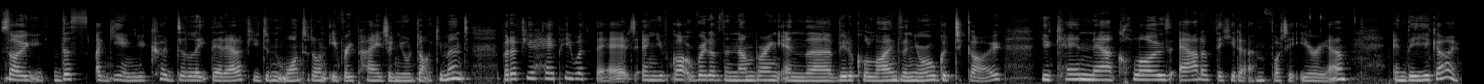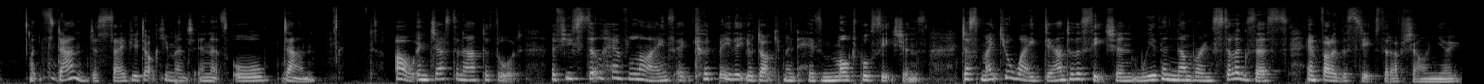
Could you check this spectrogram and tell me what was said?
So this, again, you could delete that out if you didn't want it on every page in your document. But if you're happy with that and you've got rid of the numbering and the vertical lines and you're all good to go, you can now close out of the header and footer area. And there you go. It's done. Just save your document and it's all done. Oh, and just an afterthought if you still have lines, it could be that your document has multiple sections. Just make your way down to the section where the numbering still exists and follow the steps that I've shown you.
